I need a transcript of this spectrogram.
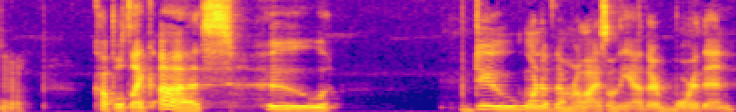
Yeah. Couples like us who do one of them relies on the other more than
